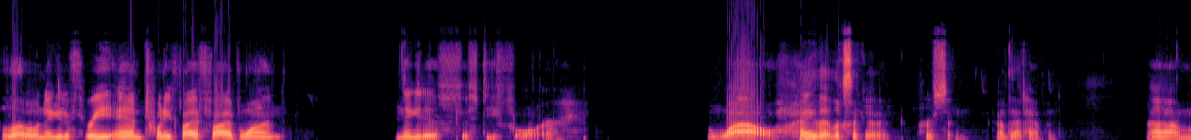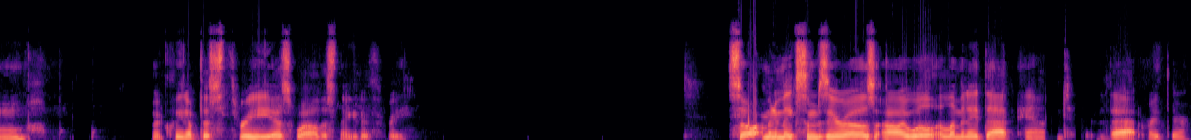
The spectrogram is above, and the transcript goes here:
Hello, negative 3. And 25, 5, 1, negative 54. Wow. Hey, that looks like a person. How'd that happen? Um, I'm going to clean up this 3 as well, this negative 3. So I'm going to make some zeros. I will eliminate that and that right there.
